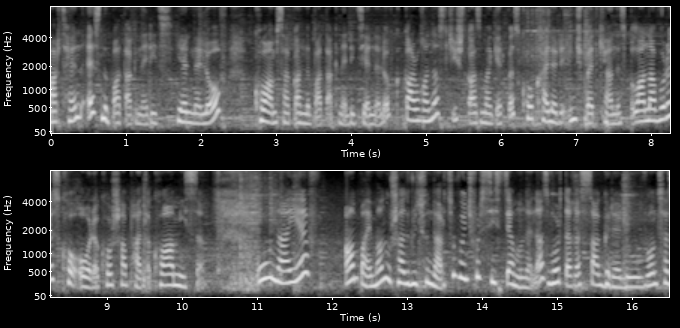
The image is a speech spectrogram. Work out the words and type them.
արդեն այս նպատակներից ելնելով, քո ամսական նպատակներից ելնելով կկարողանաս ճիշտ կազմակերպես քո քայլերը, ինչ պետք է անես, պլանավորես քո օրը, քո շաբաթը, քո ամիսը։ Ու նաև անպայման ուշադրություն դարձու, որ ինչ որ համակարգ ունենաս, որտեղ է սա գրելու, ոնց է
